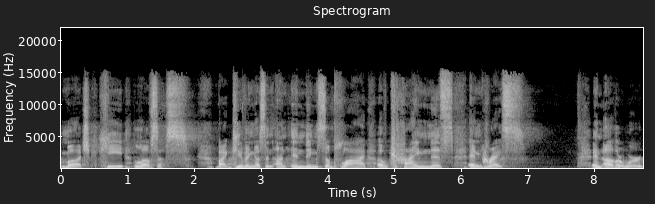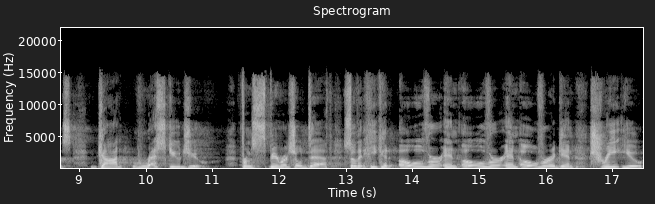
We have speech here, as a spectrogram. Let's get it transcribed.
much he loves us by giving us an unending supply of kindness and grace. In other words, God rescued you from spiritual death so that he could over and over and over again treat you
